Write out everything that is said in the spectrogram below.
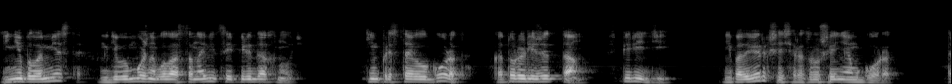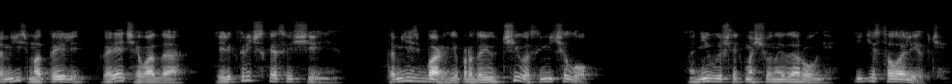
И не было места, где бы можно было остановиться и передохнуть. Ким представил город, который лежит там, впереди, не подвергшийся разрушениям город. Там есть мотели, горячая вода, электрическое освещение. Там есть бар, где продают чивос и мечелоп. Они вышли к мощеной дороге. Идти стало легче.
